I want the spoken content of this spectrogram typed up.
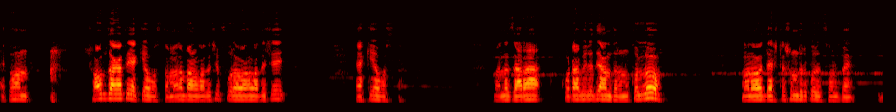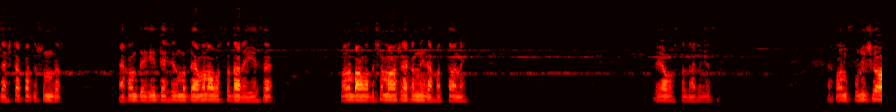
এখন সব জায়গাতে একই অবস্থা মানে বাংলাদেশে, পুরো বাংলাদেশে একই অবস্থা। মানে যারা কোটা বিরোধী আন্দোলন করল, মনে হয় দেশটা সুন্দর করে চলবে, দেশটা কত সুন্দর। এখন দেখি দেশের মধ্যে এমন অবস্থা দাঁড়িয়েছে মানে বাংলাদেশের মানুষের এখন নিরাপত্তাও নেই। এই অবস্থা দাঁড়িয়েছে এখন পুলিশও,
